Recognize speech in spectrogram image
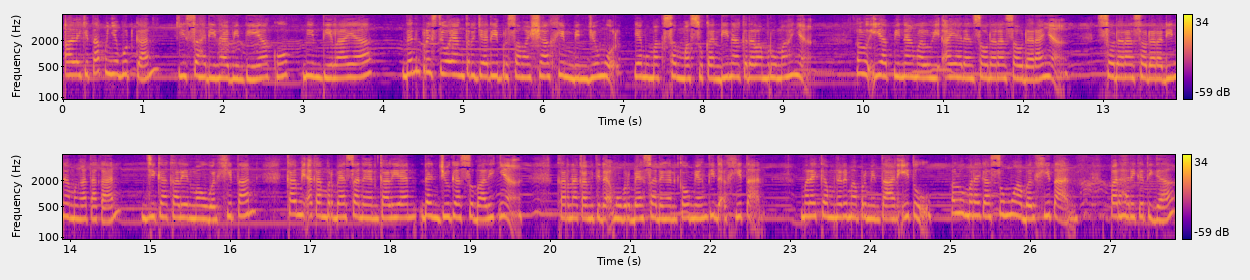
Alkitab menyebutkan kisah Dina binti Yakub binti Laya dan peristiwa yang terjadi bersama Syahim bin Jumur yang memaksa memasukkan Dina ke dalam rumahnya. Lalu ia pinang melalui ayah dan saudara-saudaranya. Saudara-saudara Dina mengatakan, jika kalian mau berkhitan, kami akan berbesa dengan kalian dan juga sebaliknya, karena kami tidak mau berbesa dengan kaum yang tidak khitan. Mereka menerima permintaan itu, lalu mereka semua berkhitan. Pada hari ketiga,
